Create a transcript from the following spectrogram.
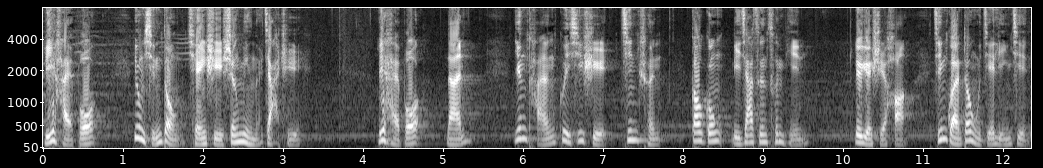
李海波用行动诠释生命的价值。李海波，男，鹰潭贵溪市金春高公李家村村民。六月十号，尽管端午节临近，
